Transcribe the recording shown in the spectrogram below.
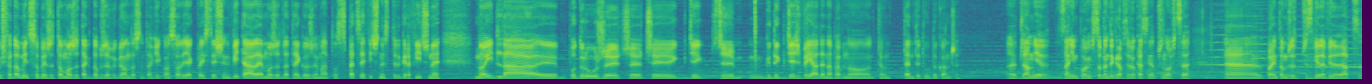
uświadomić sobie, że to może tak dobrze wyglądać na takiej konsoli jak PlayStation Vita, ale może dlatego, że ma to specyficzny styl graficzny. No i dla podróży, czy, czy, gdzie, czy gdy gdzieś wyjadę, na pewno ten, ten tytuł dokończę. E, Dla mnie, zanim powiem w co będę grał w te wakacje na przynośce, e, pamiętam, że przez wiele, wiele lat,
